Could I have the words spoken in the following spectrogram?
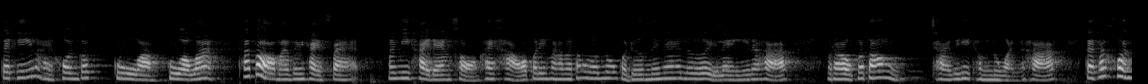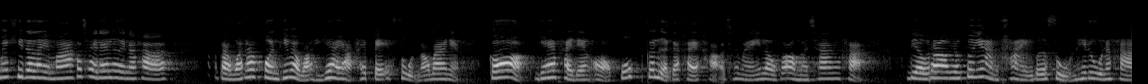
แต่ทีนี้หลายคนก็กลัวกลัวว่า ถ้าต่อออกมาเป็นไข่แฝด มันมีไข่แดง 2 ไข่ขาวปริมาณมันต้องลดลงกว่าเดิมแน่ๆเลยอะไรอย่างนี้นะคะ เราก็ต้องใช้วิธีคำนวณนะคะ แต่ถ้าคนไม่คิดอะไรมากก็ใช้ได้เลยนะคะ แต่ว่าถ้าคนที่แบบว่าอยากให้เป๊ะสูตรมากๆเนี่ย ก็แยกไข่แดงออกปุ๊บก็เหลือแต่ไข่ขาวใช่ไหมเราก็เอามาชั่งค่ะเดี๋ยวเรายกตัวอย่างไข่เบอร์ศูนย์ให้ดูนะคะ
